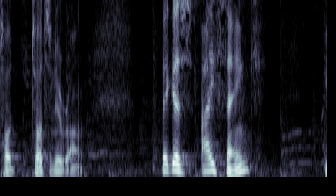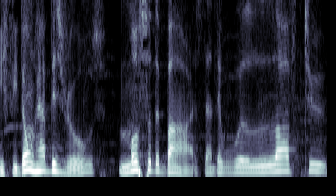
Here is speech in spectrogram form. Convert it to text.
to- totally wrong? Because I think if you don't have these rules, most of the bars that they will love to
